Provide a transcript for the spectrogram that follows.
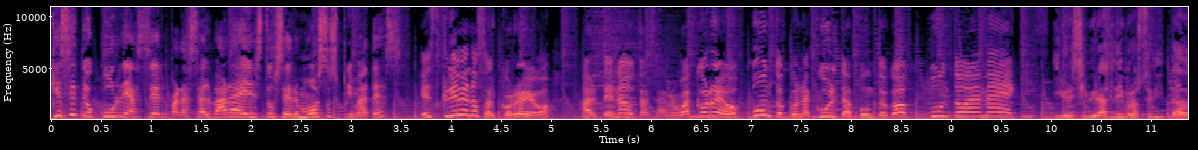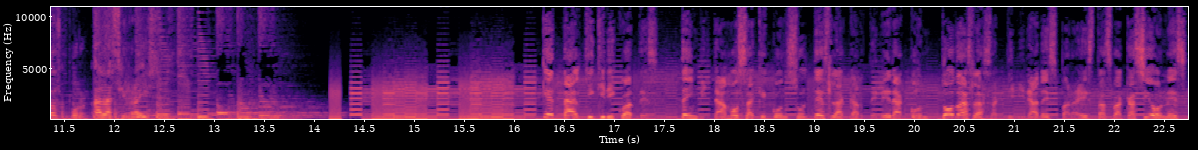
¿qué se te ocurre hacer para salvar a estos hermosos primates? Escríbenos al correo artenautas.correo.conaculta.gov.mx Y recibirás libros editados por Alas y Raíces. ¿Qué tal, Kikiricuates? Te invitamos a que consultes la cartelera con todas las actividades para estas vacaciones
